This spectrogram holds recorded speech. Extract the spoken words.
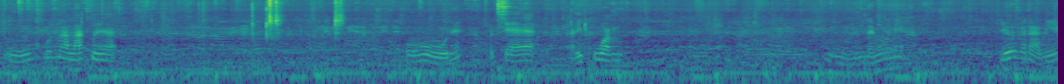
โอ้โหคตรน่ารักเลยอะโอ้โหเนี่ยประแจไขควงอืมมีอะไรบ้างวะเนี่ย เยอะขนาดนี้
